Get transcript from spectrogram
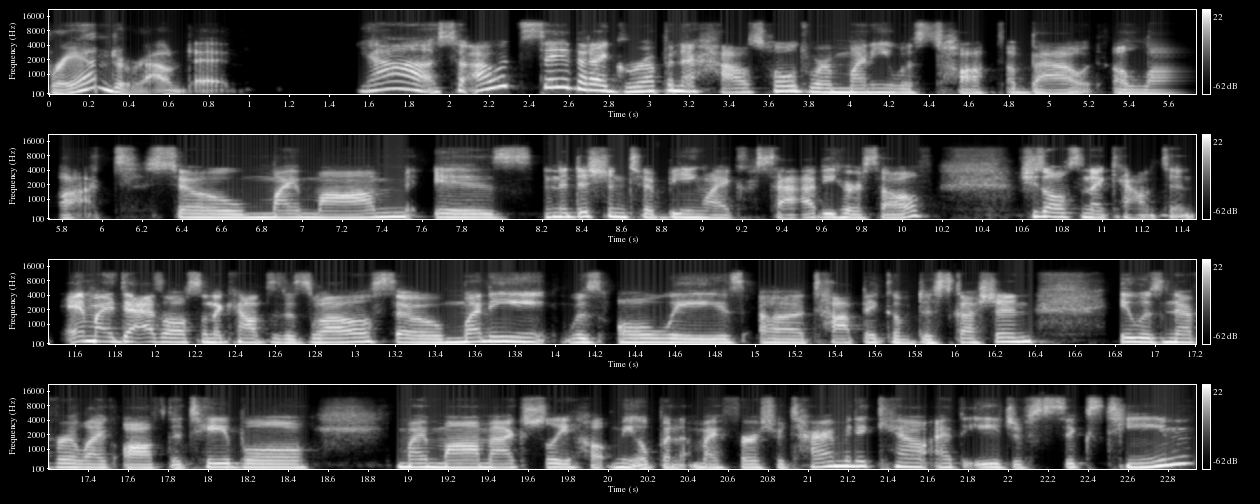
brand around it? Yeah. So I would say that I grew up in a household where money was talked about a lot. So my mom is, in addition to being like savvy herself, she's also an accountant. And my dad's also an accountant as well. So money was always a topic of discussion. It was never like off the table. My mom actually helped me open up my first retirement account at the age of 16.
